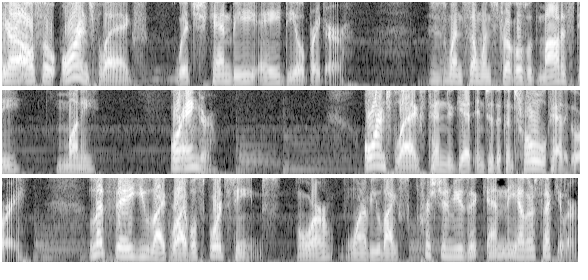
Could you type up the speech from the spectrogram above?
There are also orange flags, which can be a deal breaker. This is when someone struggles with modesty, money, or anger. Orange flags tend to get into the control category. Let's say you like rival sports teams, or one of you likes Christian music and the other secular,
